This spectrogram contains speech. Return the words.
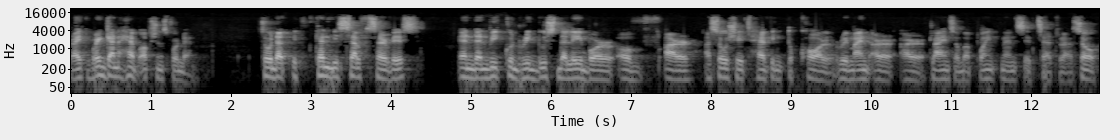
right? We're gonna have options for them so that it can be self-service and then we could reduce the labor of our associates having to call, remind our, our clients of appointments, etc. So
